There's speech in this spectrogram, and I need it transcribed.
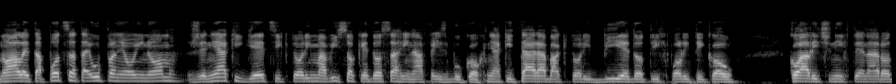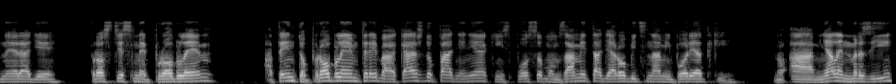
No ale tá podstata je úplne o inom, že nejaký geci, ktorý má vysoké dosahy na Facebookoch, nejaký Taraba, ktorý bije do tých politikov koaličných v tej Národnej rade, proste sme problém a tento problém treba každopádne nejakým spôsobom zametať a robiť s nami poriadky. No a mňa len mrzí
